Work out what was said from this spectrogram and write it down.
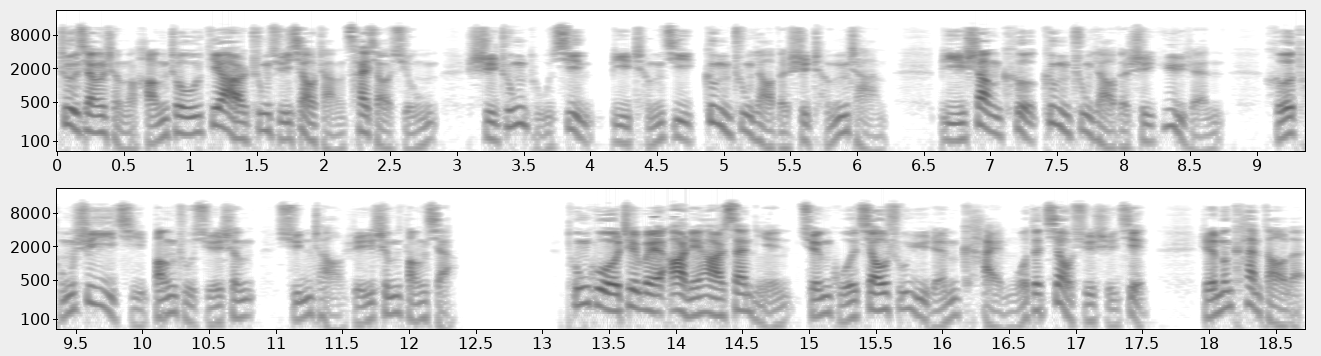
浙江省杭州第二中学校长蔡小雄始终笃信，比成绩更重要的是成长，比上课更重要的是育人。和同事一起帮助学生寻找人生方向。通过这位2023年全国教书育人楷模的教学实践，人们看到了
